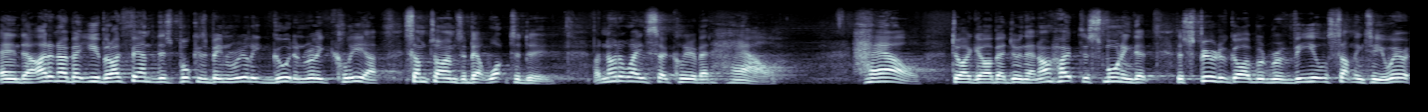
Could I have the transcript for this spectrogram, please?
And uh, I don't know about you, but I found that this book has been really good and really clear sometimes about what to do but not always so clear about how. How do I go about doing that? And I hope this morning that the Spirit of God would reveal something to you. We're,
